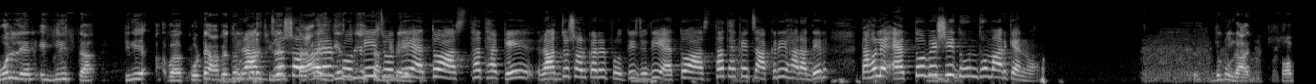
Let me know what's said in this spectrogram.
করলেন এই জিনিসটা যিনি কোর্টে আবেদন রাজ্য করেছিলেন সরকারের প্রতি যদি এত আস্থা থাকে রাজ্য সরকারের প্রতি যদি এত আস্থা থাকে চাকরি হারাদের তাহলে এত বেশি ধুমধুমার কেন? দেখুন সব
